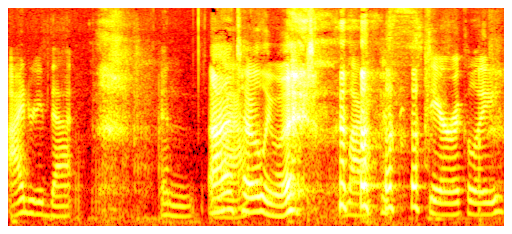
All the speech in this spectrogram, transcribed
I'd read that. And I totally would. laugh hysterically.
